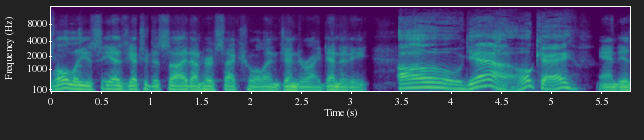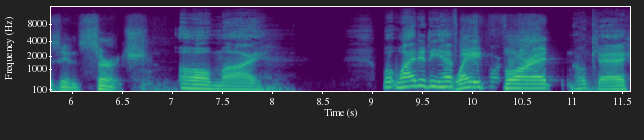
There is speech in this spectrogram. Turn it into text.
Lola, you see, has yet to decide on her sexual and gender identity Oh yeah. Okay. and is in search. Oh my. Well, why did he have? to- Wait for it. Okay.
